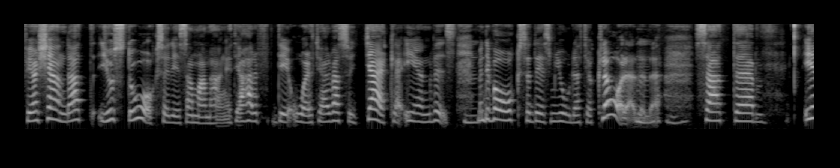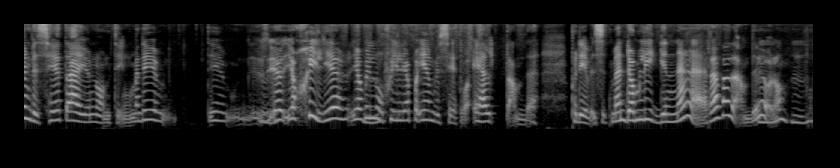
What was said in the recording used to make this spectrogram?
För jag kände att just då också i det sammanhanget, jag hade det året, jag hade varit så jäkla envis. Men det var också det som gjorde att jag klarade det. Så att eh, envishet är ju någonting, men det är ju det, jag, jag skiljer, jag vill nog skilja på envishet och ältande på det viset. Men de ligger nära varandra, det gör de.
